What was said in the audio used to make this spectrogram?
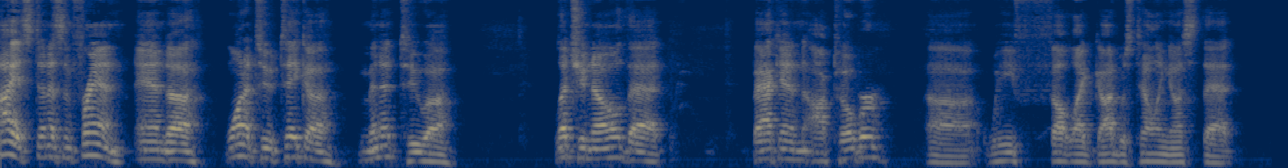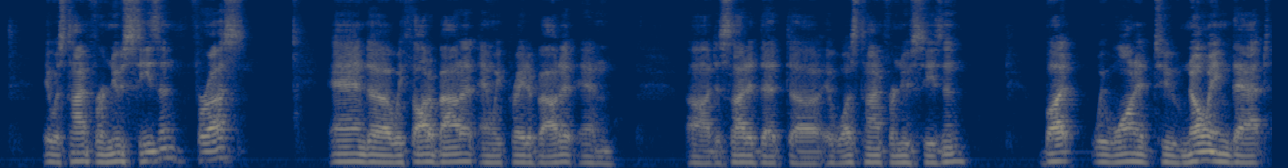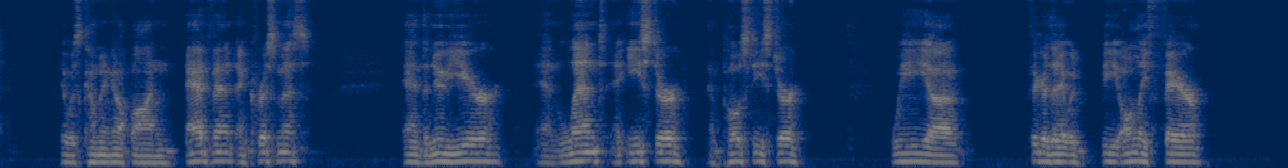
Hi, it's Dennis and Fran, and uh, wanted to take a minute to uh, let you know that back in October, uh, we felt like God was telling us that it was time for a new season for us. And uh, we thought about it and we prayed about it and uh, decided that uh, it was time for a new season. But we wanted to, knowing that it was coming up on Advent and Christmas and the new year and Lent and Easter and post Easter, we uh, figured that it would be only fair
